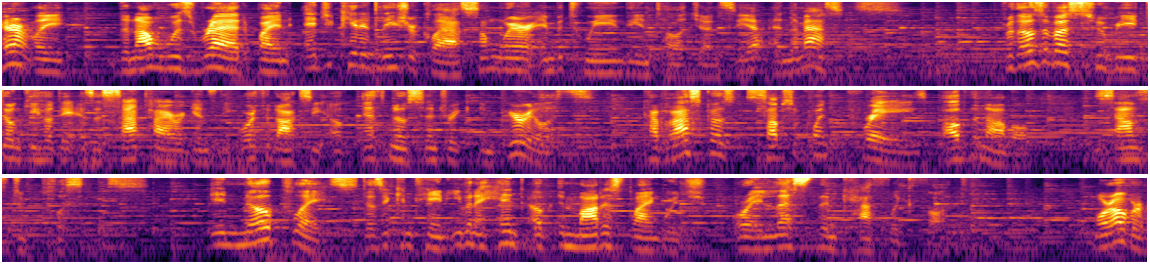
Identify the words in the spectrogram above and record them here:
Apparently, the novel was read by an educated leisure class somewhere in between the intelligentsia and the masses. For those of us who read Don Quixote as a satire against the orthodoxy of ethnocentric imperialists, Carrasco's subsequent praise of the novel sounds duplicitous. In no place does it contain even a hint of immodest language or a less than Catholic thought. Moreover,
